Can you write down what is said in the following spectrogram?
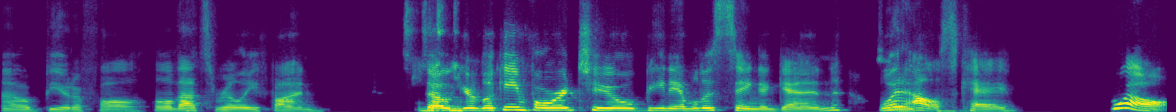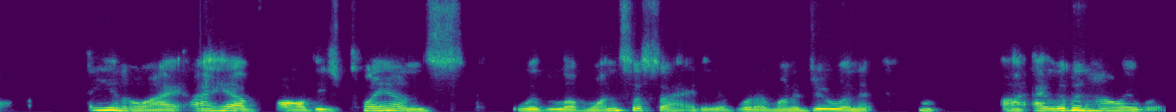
Oh, beautiful. Well, that's really fun. So you- you're looking forward to being able to sing again. What Absolutely. else, Kay? Well, you know, I, I have all these plans with Love One Society of what I want to do. And it, I, I live in Hollywood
